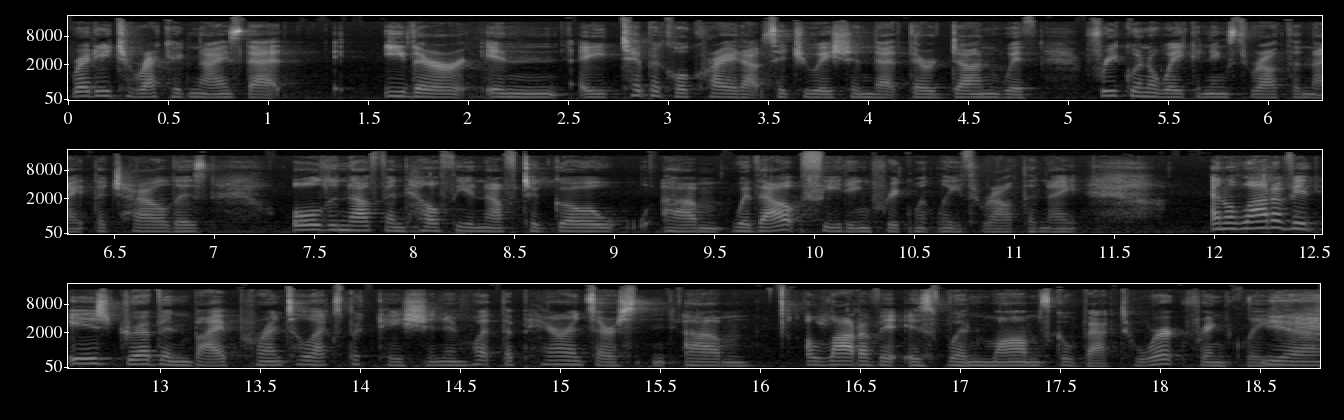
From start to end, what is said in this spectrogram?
ready to recognize that either in a typical it out situation that they're done with frequent awakenings throughout the night, the child is old enough and healthy enough to go um, without feeding frequently throughout the night. And a lot of it is driven by parental expectation and what the parents are. Um, a lot of it is when moms go back to work, frankly. Yeah.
